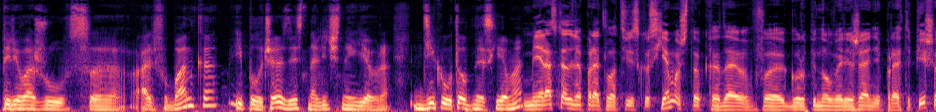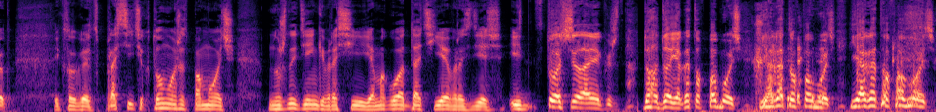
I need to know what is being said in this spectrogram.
перевожу с Альфа-банка и получаю здесь наличные евро. Дико удобная схема. Мне рассказывали про эту латвийскую схему, что когда в группе «Новое Рижане» про это пишут, и кто-то говорит, простите, кто может помочь? Нужны деньги в России, я могу отдать евро здесь. И тот человек пишет, да-да, я готов помочь, я готов помочь, я готов помочь.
